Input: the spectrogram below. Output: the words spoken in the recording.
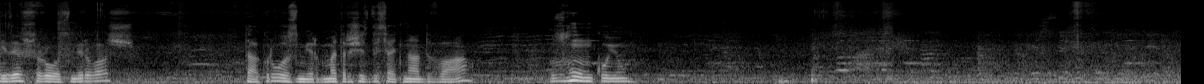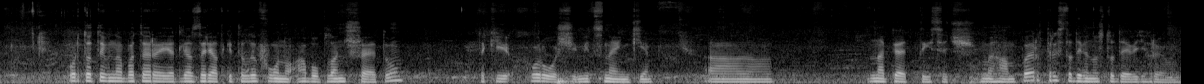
Іде ж розмір ваш. Так, розмір 1,60 м на 2 з гумкою. Портативна батарея для зарядки телефону або планшету. Такі хороші, міцненькі. На 5000 мА 399 гривень.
